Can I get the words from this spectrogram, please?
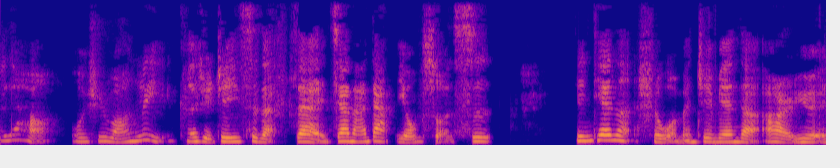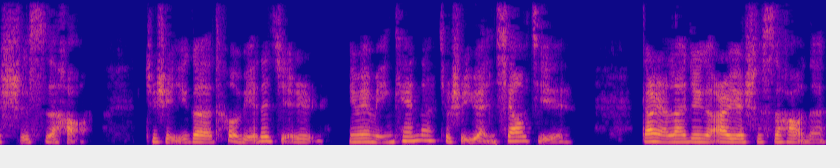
大家好，我是王丽，开始这一次的在加拿大有所思。今天呢是我们这边的二月十四号，这是一个特别的节日，因为明天呢就是元宵节。当然了，这个二月十四号呢，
